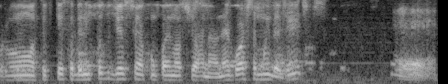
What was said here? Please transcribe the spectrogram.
Pronto, eu fiquei sabendo que todo dia o senhor acompanha o nosso jornal, né? Gosta muito da gente? é,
